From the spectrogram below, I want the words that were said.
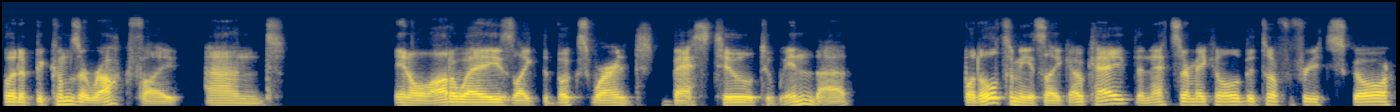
but it becomes a rock fight and in a lot of ways like the Bucks weren't best tool to win that but ultimately, it's like, okay, the Nets are making a little bit tougher for you to score,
